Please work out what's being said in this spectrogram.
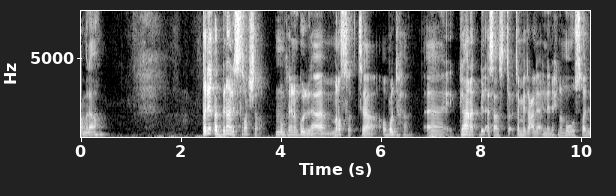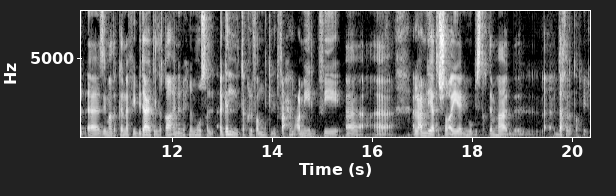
عملائهم؟ طريقة بناء ال structure أو. خلينا نقول آه، منصة آه، أو ردهة آه، كانت بالأساس تعتمد على إن نحن نوصل زي ما ذكرنا في بداية اللقاء إن نحن نوصل أقل تكلفة ممكن يدفعها العميل في العمليات الشرائية اللي هو بيستخدمها داخل التطبيق.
